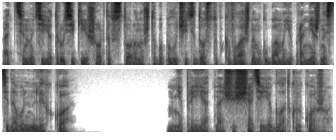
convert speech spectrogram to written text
Оттянуть ее трусики и шорты в сторону, чтобы получить доступ к влажным губам ее промежности, довольно легко. Мне приятно ощущать ее гладкую кожу.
